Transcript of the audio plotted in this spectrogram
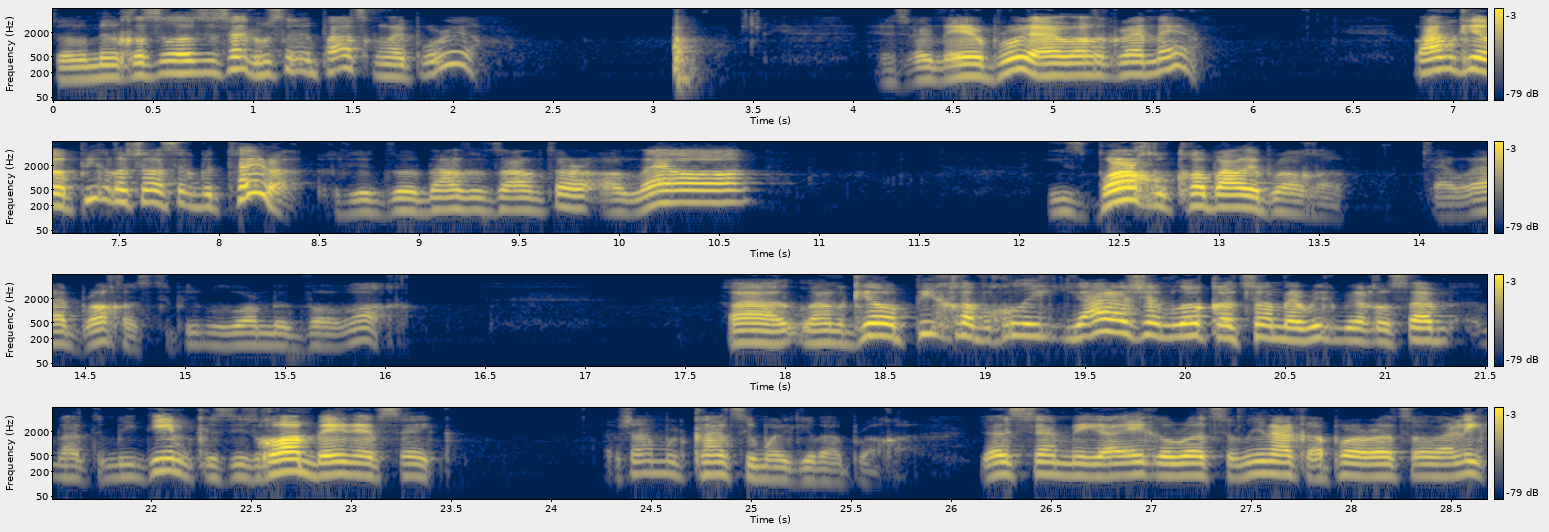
So the Minchas as I said, who's going to pass like Bruya? It's right, Mayor Bruya, I love a grand mayor. I'm going to give a shasek b'teira. If you do the mountains on Torah, aleha, he's baruch kobali bracha. That will add brachas to people who are mevorach. Lam gil picha v'chuli yad Hashem lo katzom erik b'yachosav but midim because he's rom bein efsek. Hashem would constantly want to give out bracha. Yosem mi ya'ega rotz alina kapar rotz alanik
